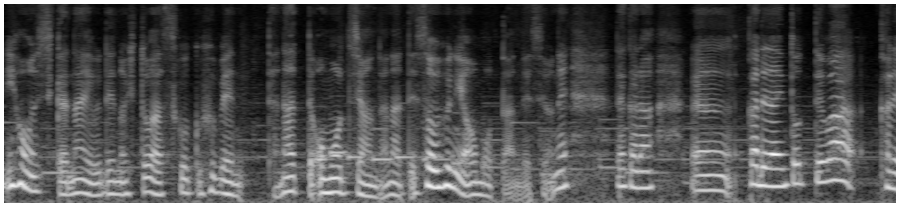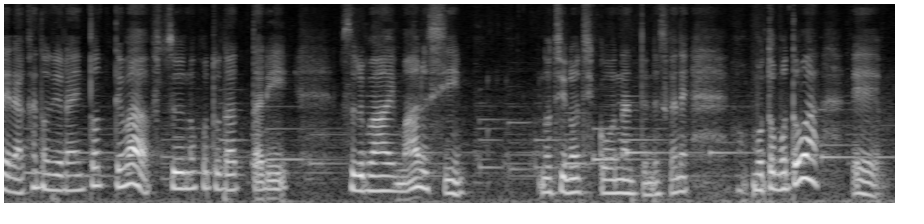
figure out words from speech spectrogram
2本しかない腕の人はすごく不便だなって思っちゃうんだなってそういうふうには思ったんですよね。だから、うん、彼らにとっては彼ら彼女らにとっては普通のことだったりする場合もあるし後々こう何て言うんですかね。もともとは、えー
